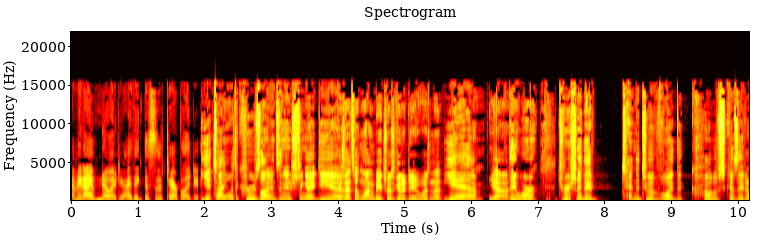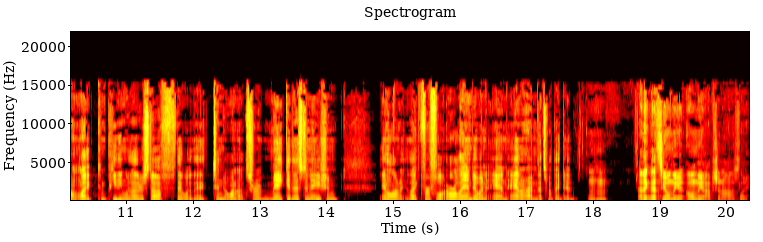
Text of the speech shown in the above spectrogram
I mean, I have no idea. I think this is a terrible idea. Yeah, tying with the cruise line is an interesting idea. Because that's what Long Beach was going to do, wasn't it? yeah, Yeah. they were. Traditionally, they've tended to avoid the coast because they don't like competing with other stuff. They they tend to want to sort of make a destination. In a lot of, like for Flo- Orlando and, and Anaheim, that's what they did. Mm-hmm. I think that's the only only option, honestly.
